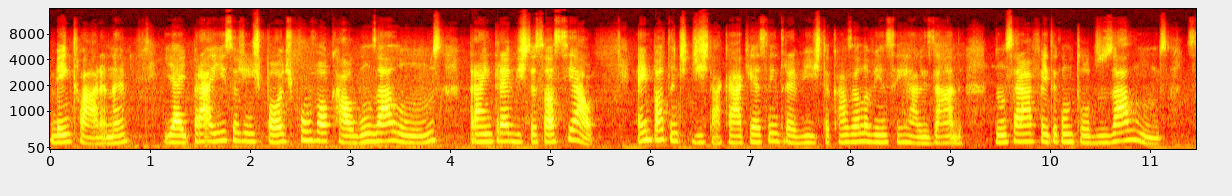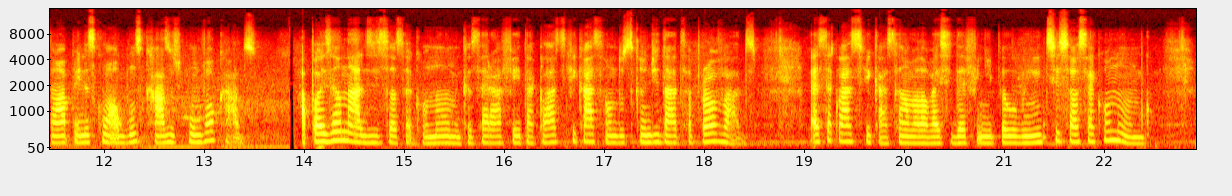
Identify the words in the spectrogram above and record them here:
bem clara, né? E aí, para isso, a gente pode convocar alguns alunos para entrevista social. É importante destacar que essa entrevista, caso ela venha ser realizada, não será feita com todos os alunos, são apenas com alguns casos convocados. Após a análise socioeconômica, será feita a classificação dos candidatos aprovados. Essa classificação ela vai se definir pelo índice socioeconômico,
